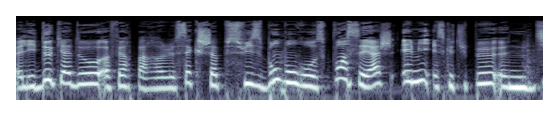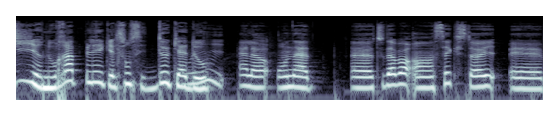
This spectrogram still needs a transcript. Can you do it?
euh, les deux cadeaux offerts par le sex shop suisse bonbonrose.ch. Amy, est-ce que tu peux euh, nous dire, nous rappeler quels sont ces deux cadeaux? Oui, alors on a euh, tout d'abord un sextoy euh,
